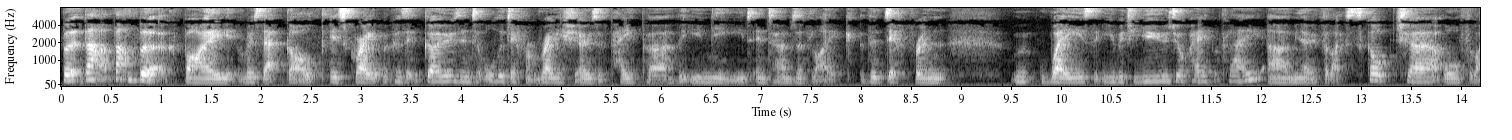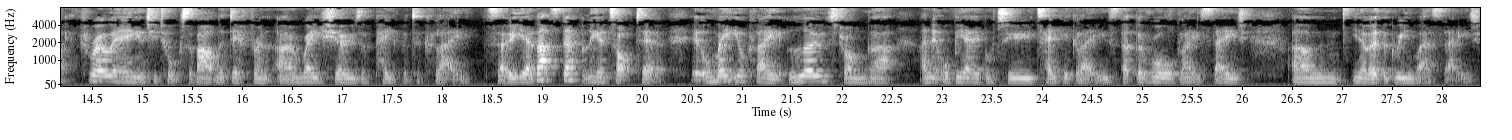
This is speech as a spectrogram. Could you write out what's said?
But that, that book by Rosette Gault is great because it goes into all the different ratios of paper that you need in terms of like the different ways that you would use your paper clay, um, you know, for like sculpture or for like throwing. And she talks about the different uh, ratios of paper to clay. So, yeah, that's definitely a top tip. It will make your clay load stronger and it will be able to take a glaze at the raw glaze stage, um, you know, at the greenware stage.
